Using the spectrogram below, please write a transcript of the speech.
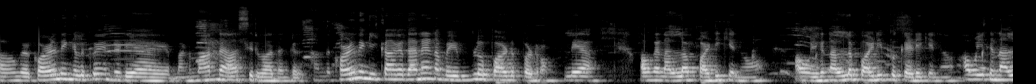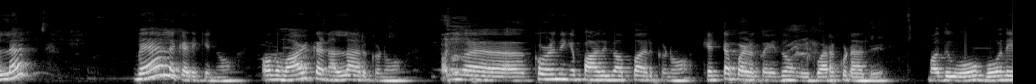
அவங்க குழந்தைங்களுக்கும் என்னுடைய மனமார்ந்த ஆசீர்வாதங்கள். அந்த குழந்தைங்களுக்காக தானே நம்ம இவ்வளோ பாடுபடுறோம் இல்லையா? அவங்க நல்லா படிக்கணும். அவங்களுக்கு நல்ல படிப்பு கிடைக்கணும். அவங்களுக்கு நல்ல வேலை கிடைக்கணும். அவங்க வாழ்க்கை நல்லா இருக்கணும். அவங்க குழந்தைங்க பாதுகாப்பாக இருக்கணும். கெட்ட பழக்கம் எதுவும் அவங்களுக்கு வரக்கூடாது. மதுவோ போதை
